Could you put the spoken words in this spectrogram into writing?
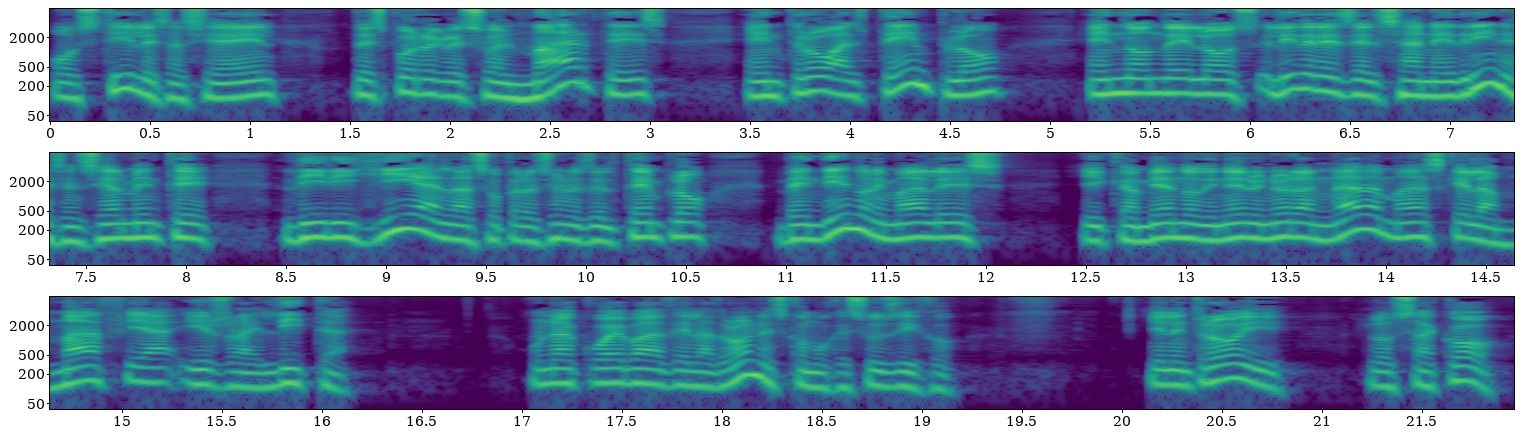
hostiles hacia él. Después regresó el martes, entró al templo, en donde los líderes del Sanedrín esencialmente dirigían las operaciones del templo, vendiendo animales y cambiando dinero, y no era nada más que la mafia israelita, una cueva de ladrones, como Jesús dijo. Y él entró y los sacó,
